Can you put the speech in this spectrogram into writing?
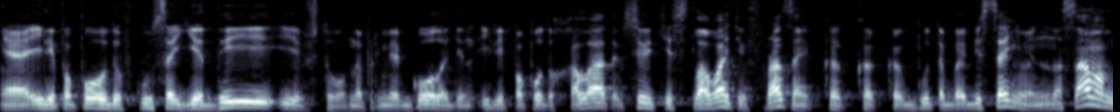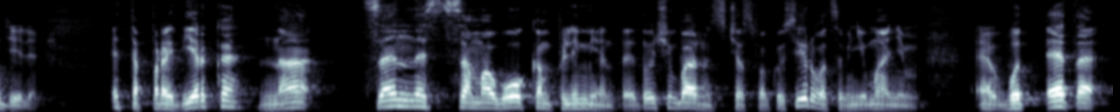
э, или по поводу вкуса еды, и что он, например, голоден, или по поводу халата. Все эти слова, эти фразы как, как, как будто бы обесценивают. Но на самом деле это проверка на ценность самого комплимента. Это очень важно сейчас фокусироваться вниманием э, вот это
